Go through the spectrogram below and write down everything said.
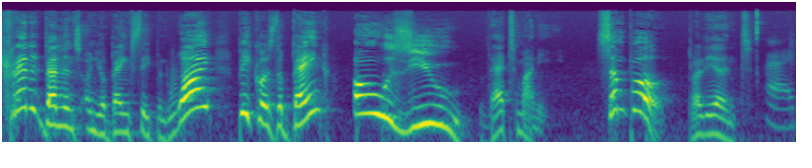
credit balance on your bank statement. Why? Because the bank owes you that money. Simple. Brilliant. All right.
